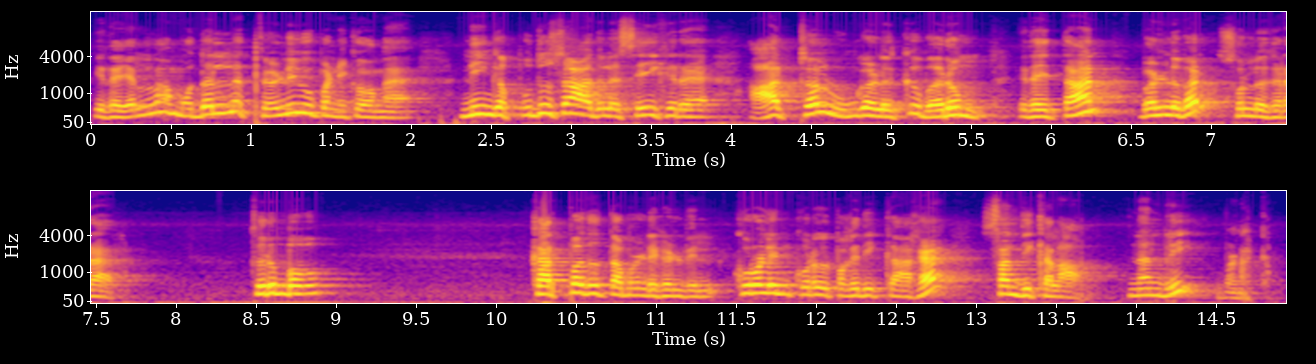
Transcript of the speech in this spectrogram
இதையெல்லாம் முதல்ல தெளிவு பண்ணிக்கோங்க. நீங்கள் புதுசாக அதில் செய்கிற ஆற்றல் உங்களுக்கு வரும். இதைத்தான் வள்ளுவர் சொல்லுகிறார். திரும்பவும் கற்பது தமிழ் நிகழ்வில் குரலின் குரல் பகுதிக்காக சந்திக்கலாம். நன்றி வணக்கம்.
